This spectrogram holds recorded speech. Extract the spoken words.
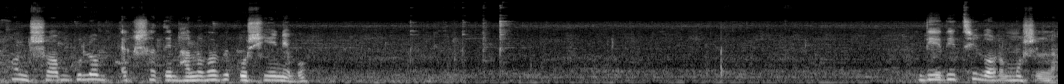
এখন সবগুলো একসাথে ভালোভাবে কষিয়ে নেব। দিয়ে দিচ্ছি গরম মশলা।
